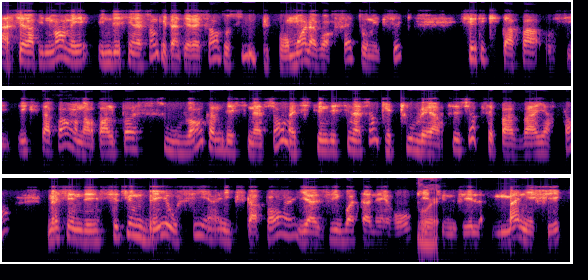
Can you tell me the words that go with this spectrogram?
assez rapidement, mais une destination qui est intéressante aussi, puis pour moi l'avoir faite au Mexique, c'est Ixtapa aussi. Ixtapa, on n'en parle pas souvent comme destination, mais c'est une destination qui est ouverte. C'est sûr que c'est pas Vallarta, mais c'est une, c'est une baie aussi, hein, Ixtapa. Il y a Zihuatanejo, qui est une ville magnifique,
